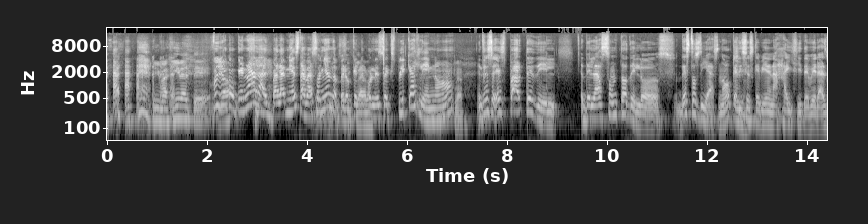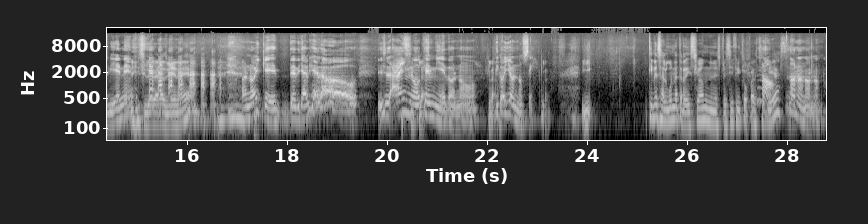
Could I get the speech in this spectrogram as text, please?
Imagínate. Pues yo creo que nada, para mí estaba soñando, pero que te pones a explicarle, ¿no? Claro. Entonces es parte del, del asunto de los de estos días, ¿no? Que dices que vienen, ajá, y si de veras vienen. si de veras vienen. o no, y que te digan hello. Y dices, ay no, qué miedo, ¿no? Digo, yo no sé. ¿Y tienes alguna tradición en específico para estos días? No, no, no, no, no.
